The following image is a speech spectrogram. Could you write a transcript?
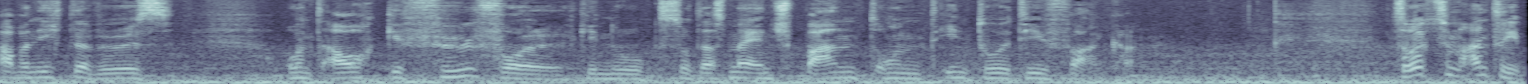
aber nicht nervös und auch gefühlvoll genug, sodass man entspannt und intuitiv fahren kann. Zurück zum Antrieb.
